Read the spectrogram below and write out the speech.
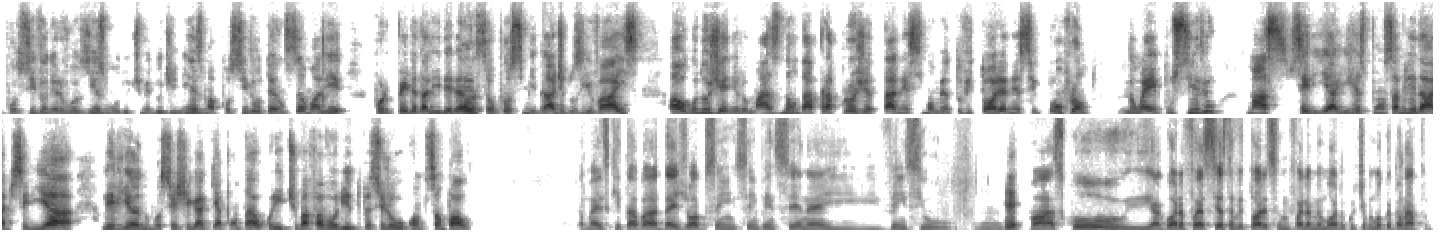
possível nervosismo do time do Diniz, uma possível tensão ali por perda da liderança ou proximidade dos rivais algo do gênero, mas não dá para projetar nesse momento vitória nesse confronto. Não é impossível, mas seria irresponsabilidade, seria leviano você chegar aqui e apontar o Curitiba favorito para esse jogo contra o São Paulo. Mais que estava 10 jogos sem, sem vencer, né? E vence o, o, é. o, Vasco, e agora foi a sexta vitória, se não me falha a memória, do Curitiba no campeonato.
